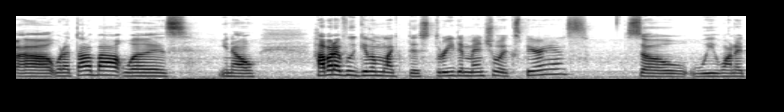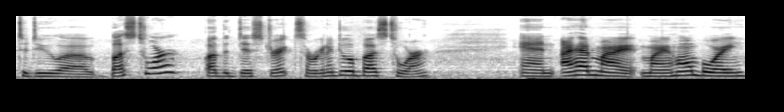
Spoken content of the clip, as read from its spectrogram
uh, what I thought about was, you know, how about if we give them like this three dimensional experience? So we wanted to do a bus tour of the district. So we're gonna do a bus tour, and I had my my homeboy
